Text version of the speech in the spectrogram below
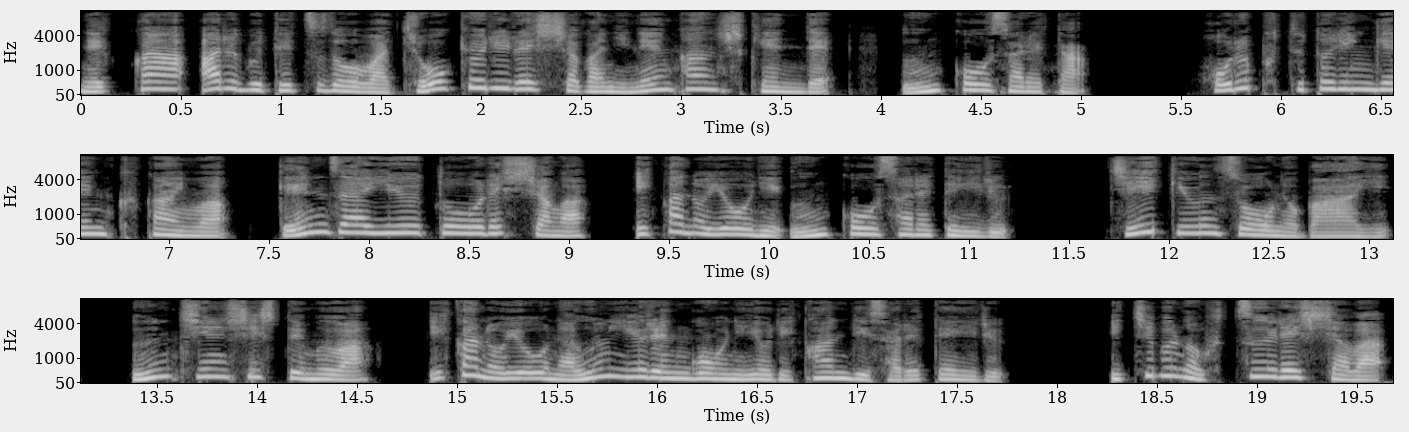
ネッカーアルブ鉄道は長距離列車が2年間試験で運行された。ホルプトゥトリンゲン区間は現在優等列車が以下のように運行されている。地域運送の場合、運賃システムは以下のような運輸連合により管理されている。一部の普通列車は、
